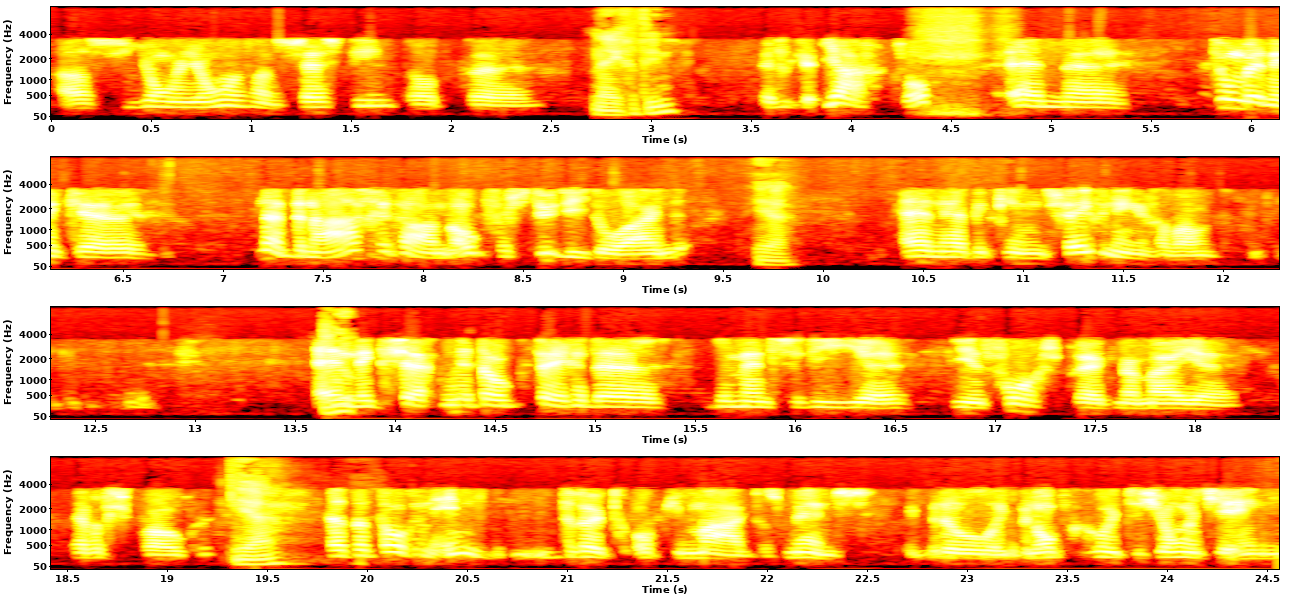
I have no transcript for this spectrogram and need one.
Als jonge jongen van 16 tot... eh, 19. Ja, klopt. En eh, toen ben ik eh, naar Den Haag gegaan, ook voor studiedoeleinden. Ja. En heb ik in Scheveningen gewoond. En ik zeg net ook tegen de, de mensen die, eh, die in het voorgesprek met mij hebben gesproken... Ja. dat dat toch een indruk op je maakt als mens. Ik bedoel, ik ben opgegroeid als jongetje in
